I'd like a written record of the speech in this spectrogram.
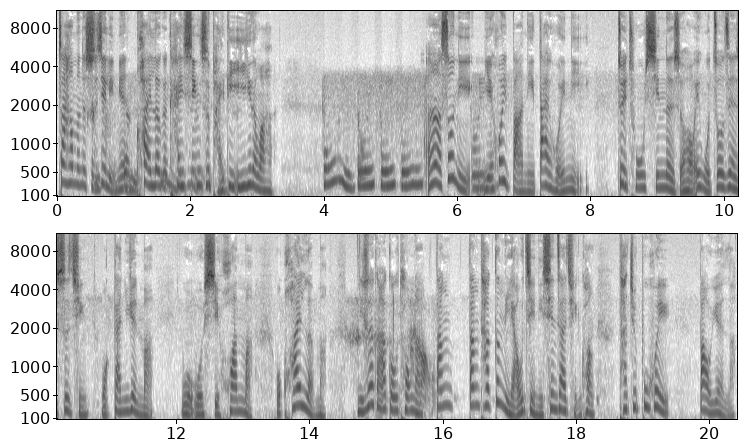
在他们的世界里面，快乐跟开心是排第一的嘛。对对对对，啊，所以你也会把你带回你最初心的时候，诶，我做这件事情，我甘愿嘛，我我喜欢嘛，我快乐嘛，你是要跟他沟通啊。当当他更了解你现在情况，他就不会抱怨了。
